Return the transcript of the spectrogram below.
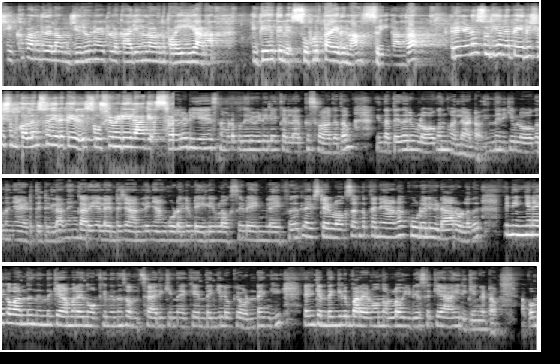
ശിഖ പറഞ്ഞതെല്ലാം ജെന്യൂൻ ആയിട്ടുള്ള കാര്യങ്ങളാണെന്ന് പറയുകയാണ്. ഇദ്ദേഹത്തിന്റെ സുഹൃത്തായിരുന്ന ശ്രീകാന്ത്. രേണസുധി എന്ന പേരിന് ശേഷം കൊല്ലം സുധിയുടെ പേരിൽ സോഷ്യൽ മീഡിയയിലാകെ ഹലോ ഡി എസ് നമ്മുടെ പുതിയ വീഡിയോയിലേക്ക് എല്ലാവർക്കും സ്വാഗതം. ഇന്നത്തേത് ഒരു വ്ളോഗൊന്നും അല്ല കേട്ടോ. ഇന്ന് എനിക്ക് വ്ളോഗൊന്നും ഞാൻ എടുത്തിട്ടില്ല. നിങ്ങൾക്ക് അറിയാലോ എന്റെ ചാനലിൽ ഞാൻ കൂടുതലും ഡെയിലി വ്ളോഗ്സ് ഡെയിൻ ലൈഫ് ലൈഫ് സ്റ്റൈൽ വ്ളോഗ്സ് ഒക്കെ തന്നെയാണ് കൂടുതലും ഇടാറുള്ളത്. പിന്നെ ഇങ്ങനെയൊക്കെ വന്ന് നിന്ന് ക്യാമറയെ നോക്കി നിന്ന് സംസാരിക്കുന്നതൊക്കെ എന്തെങ്കിലുമൊക്കെ ഉണ്ടെങ്കിൽ എനിക്ക് എന്തെങ്കിലും പറയണമെന്നുള്ള വീഡിയോസൊക്കെ ആയിരിക്കും കേട്ടോ. അപ്പം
